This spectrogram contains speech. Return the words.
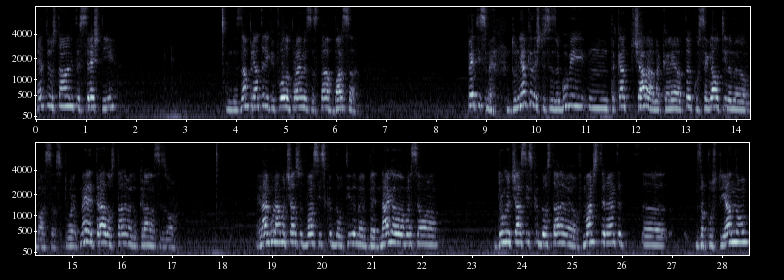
Ето и останалите срещи. Не знам, приятели, какво да правим с тази Барса. Пети сме. До някъде ще се загуби така чара на кариерата, ако сега отидеме в Барса. Според мен трябва да останем до края на сезона. Една голяма част от вас искат да отидеме веднага в Барселона. Друга част искат да останем в Манчестър Юнайтед за постоянно.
